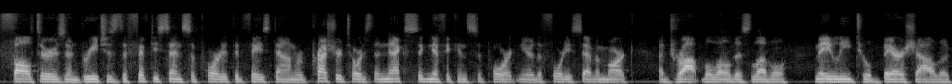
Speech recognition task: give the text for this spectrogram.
falters and breaches the 50 cent support, it could face downward pressure towards the next significant support near the 47 mark a drop below this level may lead to a bearish outlook,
